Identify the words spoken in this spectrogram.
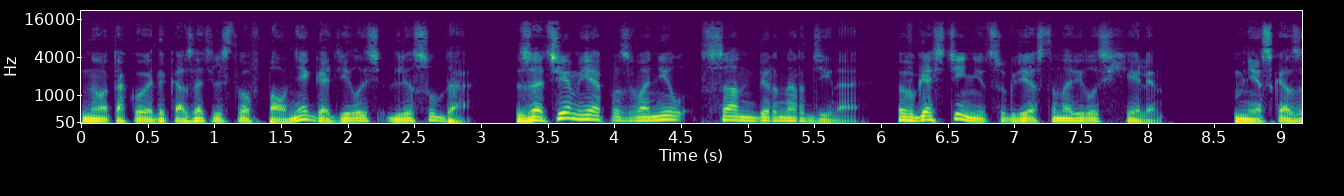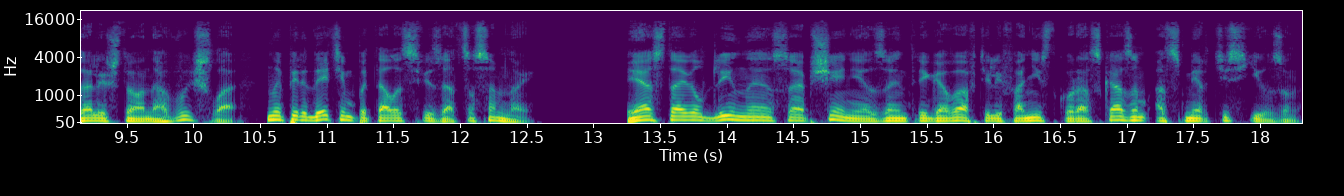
но такое доказательство вполне годилось для суда. Затем я позвонил в Сан-Бернардино, в гостиницу, где остановилась Хелен. Мне сказали, что она вышла, но перед этим пыталась связаться со мной. Я оставил длинное сообщение, заинтриговав телефонистку рассказом о смерти Сьюзен.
